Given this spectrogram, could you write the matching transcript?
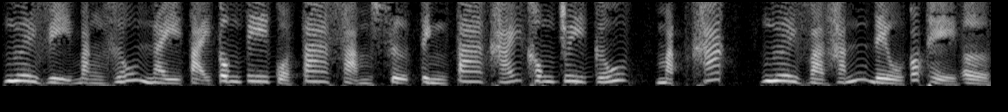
ngươi vị bằng hữu này tại công ty của ta phạm sự tình ta khái không truy cứu, mặt khác, ngươi và hắn đều có thể ở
